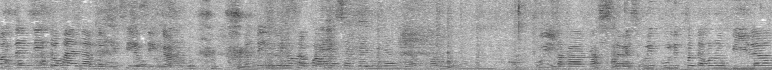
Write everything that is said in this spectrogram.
Pag nandito ka na, magsisisi ka. Pati doon sa Para sa ganyan, marunong. Uy, nakaka-stress. Ulit-ulit pa ako ng bilang.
